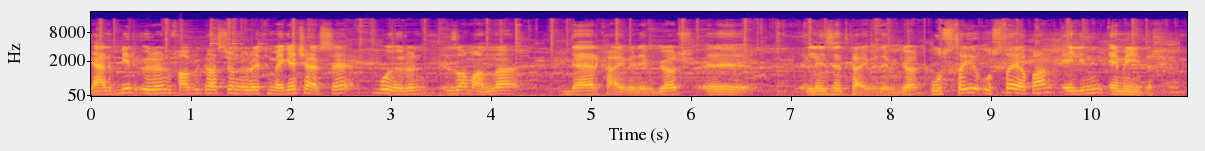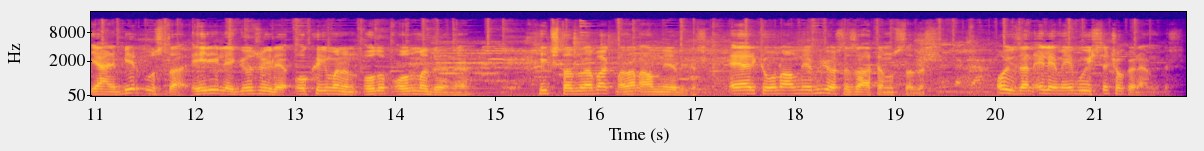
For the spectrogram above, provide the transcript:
Yani bir ürün fabrikasyon üretime geçerse bu ürün zamanla değer kaybedebiliyor. Ee, lezzet kaybedebiliyor. Ustayı usta yapan elinin emeğidir. Yani bir usta eliyle gözüyle o kıymanın olup olmadığını hiç tadına bakmadan anlayabilir. Eğer ki onu anlayabiliyorsa zaten ustadır. O yüzden el emeği bu işte çok önemlidir.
